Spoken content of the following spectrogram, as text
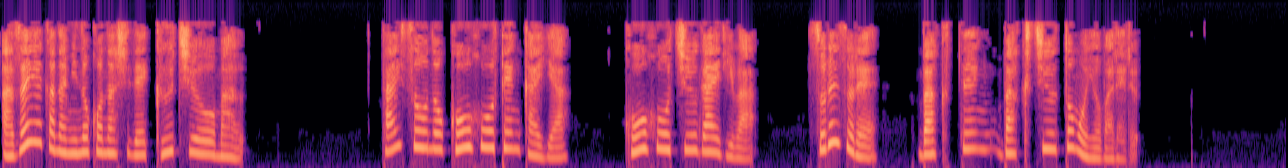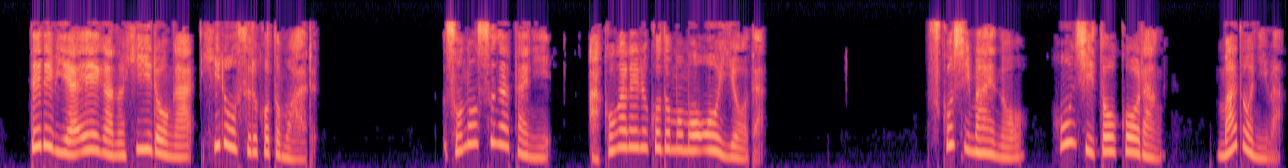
鮮やかな身のこなしで空中を舞う。体操の後方展開や後方宙返りは、それぞれバク転、バク宙とも呼ばれる。テレビや映画のヒーローが披露することもある。その姿に憧れる子供も多いようだ。少し前の本誌投稿欄、窓には、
